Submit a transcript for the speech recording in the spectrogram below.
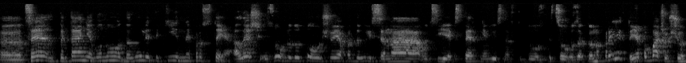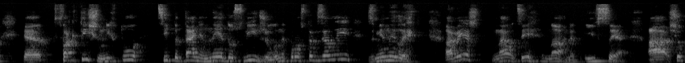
Е, Це питання, воно доволі таки непросте. Але ж з огляду того, що я подивився на оці експертні висновки до цього законопроєкту, я побачив, що е, фактично ніхто ці питання не досліджував. Вони просто взяли, змінили арешт на оцей нагляд, і все. А щоб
